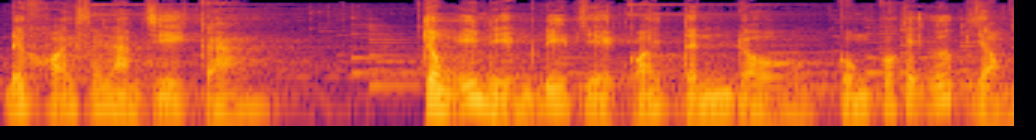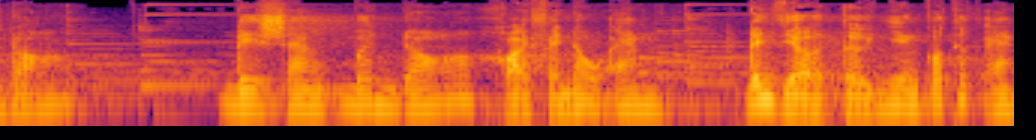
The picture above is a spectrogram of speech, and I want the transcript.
để khỏi phải làm gì cả. Trong ý niệm đi về cõi tịnh độ cũng có cái ước vọng đó. Đi sang bên đó khỏi phải nấu ăn, đến giờ tự nhiên có thức ăn.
